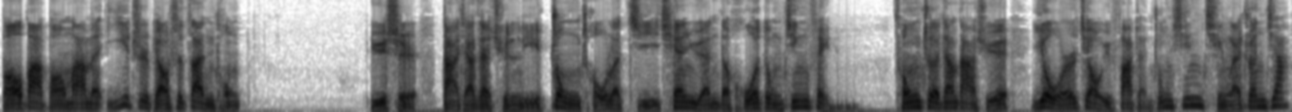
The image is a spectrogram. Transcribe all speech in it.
宝爸宝妈们一致表示赞同。于是大家在群里众筹了几千元的活动经费，从浙江大学幼儿教育发展中心请来专家，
